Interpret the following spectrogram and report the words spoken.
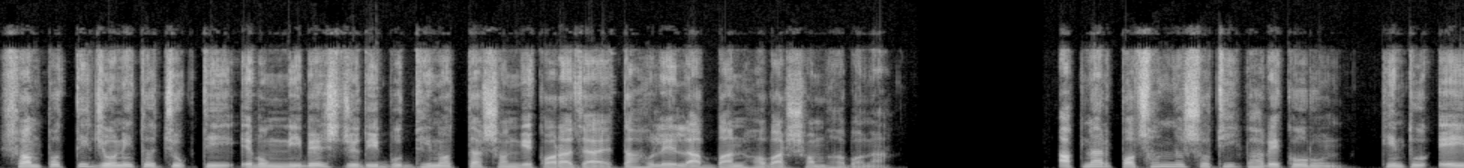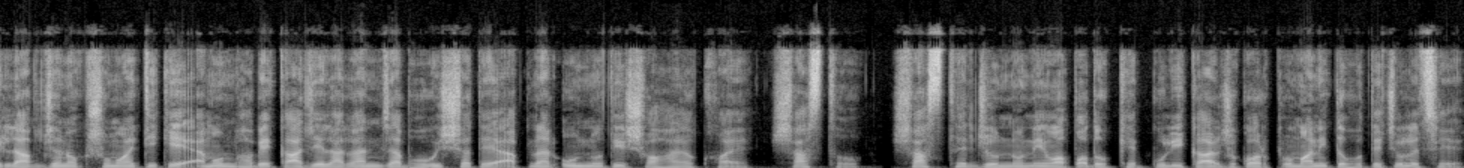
সম্পত্তিজনিত চুক্তি এবং নিবেশ যদি বুদ্ধিমত্তার সঙ্গে করা যায়, তাহলে লাভবান হবার সম্ভাবনা। আপনার পছন্দ সঠিকভাবে করুন, কিন্তু এই লাভজনক সময়টিকে এমনভাবে কাজে লাগান যা ভবিষ্যতে আপনার উন্নতির সহায়ক হয়। স্বাস্থ্য, স্বাস্থ্যের জন্য নেওয়া পদক্ষেপগুলি কার্যকর প্রমাণিত হতে চলেছে।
